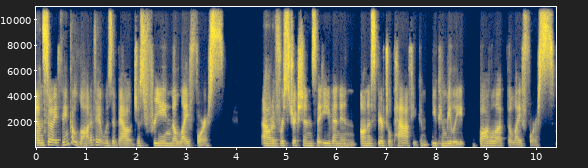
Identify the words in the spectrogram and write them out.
And so I think a lot of it was about just freeing the life force out of restrictions that even in on a spiritual path you can you can really bottle up the life force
